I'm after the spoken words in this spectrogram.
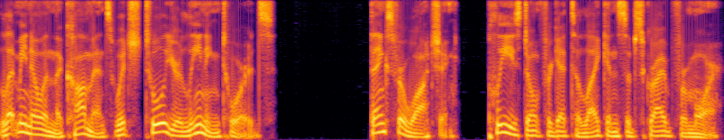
Let me know in the comments which tool you're leaning towards. Thanks for watching. Please don't forget to like and subscribe for more.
